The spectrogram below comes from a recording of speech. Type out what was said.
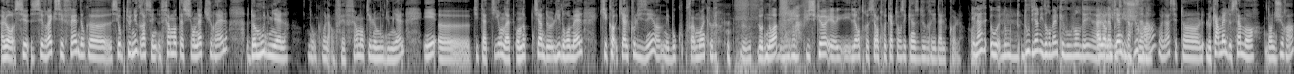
Alors c'est c'est vrai que c'est fait donc euh, c'est obtenu grâce à une fermentation naturelle d'un mou de miel. Donc voilà, on fait fermenter le mou du miel et euh, petit à petit, on, a- on obtient de l'hydromel qui est, qui est alcoolisé, hein, mais beaucoup, enfin moins que le- le- l'eau de noix, puisque euh, il est entre, c'est entre 14 et 15 degrés d'alcool. Et là, donc d'où vient l'hydromel que vous vendez euh, Alors, la il vient du Jura, voilà, c'est un le Carmel de Saint-Maur dans le Jura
